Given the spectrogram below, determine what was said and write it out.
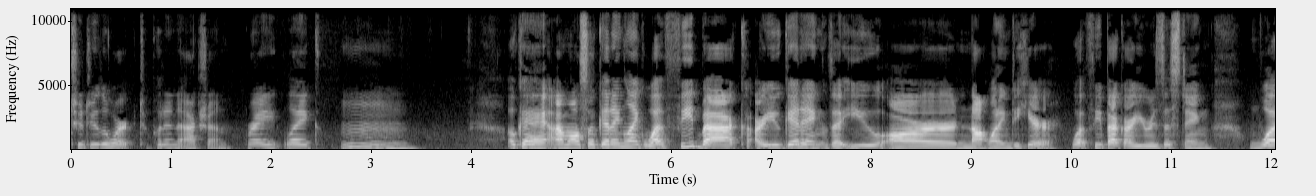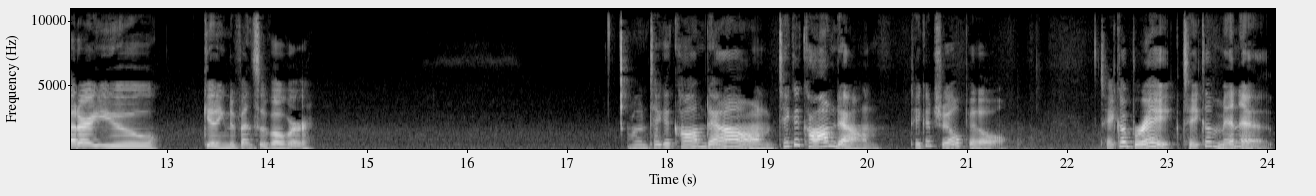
to do the work, to put into action, right? Like, mm, Okay, I'm also getting like, what feedback are you getting that you are not wanting to hear? What feedback are you resisting? What are you getting defensive over? I'm gonna take a calm down. Take a calm down. Take a chill pill. Take a break. Take a minute.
